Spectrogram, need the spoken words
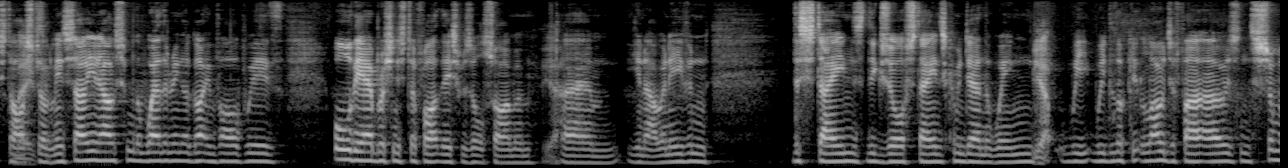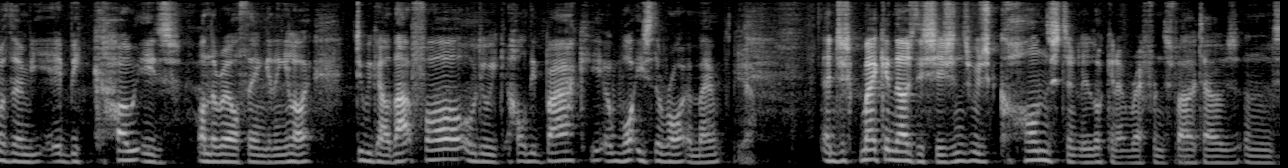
start Amazing. struggling. So you know, some of the weathering I got involved with, all the airbrushing stuff like this was all Simon. Yeah. Um, you know, and even the stains, the exhaust stains coming down the wing. Yep. We we'd look at loads of photos, and some of them it'd be coated on the real thing, and then you're like, do we go that far or do we hold it back? What is the right amount? Yeah. And just making those decisions, we're just constantly looking at reference photos and.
